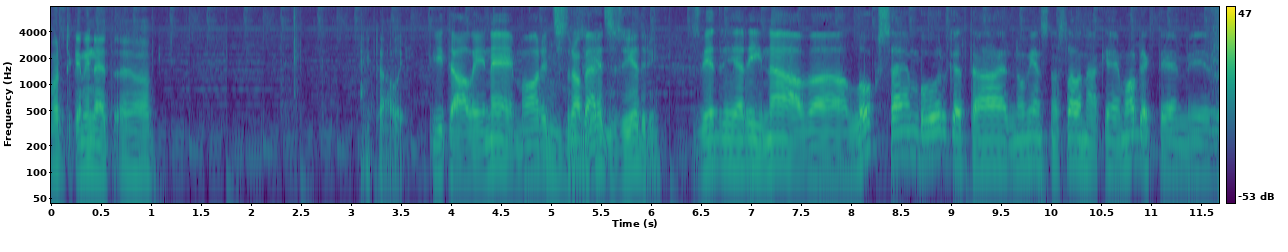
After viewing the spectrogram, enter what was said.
Var tikai minēt uh, Itāliju. Itālija, nē, Morits Roberts. Zied- Zviedrija. Zviedrija arī nav Luksemburga. Tā ir nu, viens no slavenākajiem objektiem, ir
